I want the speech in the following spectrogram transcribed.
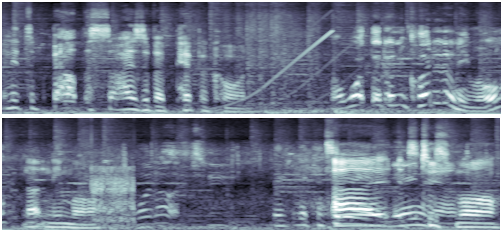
and it's about the size of a peppercorn. Oh, what? They don't include it anymore? Not anymore. Why not? They're, they're Uh, it's too now. small.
